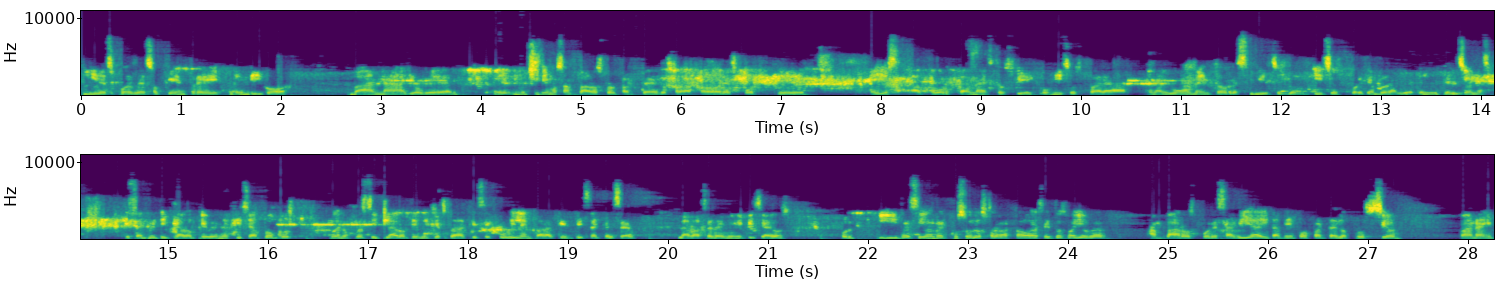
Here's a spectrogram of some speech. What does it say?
y después de eso que entre en vigor van a llover eh, muchísimos amparos por parte de los trabajadores porque ellos aportan a estos fideicomisos para en algún momento recibir sus beneficios, por ejemplo, en las pensiones, que se ha criticado que beneficia a pocos. Bueno, pues sí, claro, tienen que esperar a que se jubilen para que empiece a crecer la base de beneficiados porque, y reciben recursos de los trabajadores, entonces va a llover amparos por esa vía y también por parte de la oposición van a eh,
